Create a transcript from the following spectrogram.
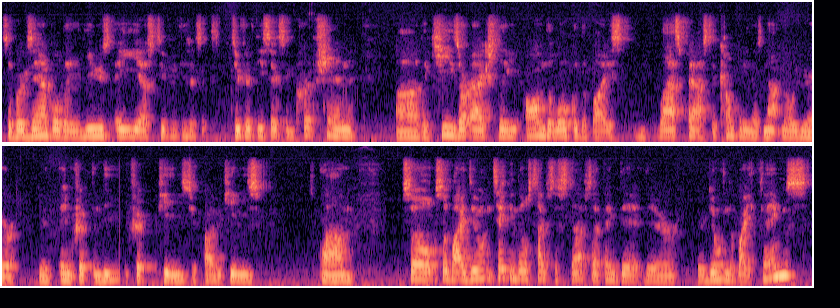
So, for example, they use AES 256, 256 encryption. Uh, the keys are actually on the local device. LastPass, the company, does not know your, your encrypt and decrypt keys, your private keys. Um, so, so by doing taking those types of steps, I think that they're they're doing the right things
